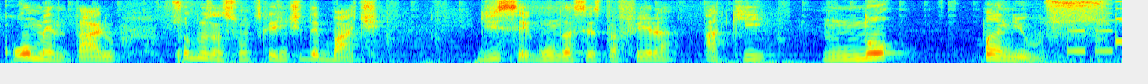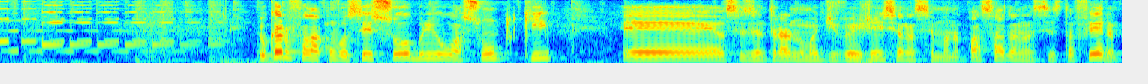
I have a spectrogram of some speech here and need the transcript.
comentário sobre os assuntos que a gente debate de segunda a sexta-feira aqui no Pan News. Eu quero falar com vocês sobre o assunto que é, vocês entraram numa divergência na semana passada, na sexta-feira,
